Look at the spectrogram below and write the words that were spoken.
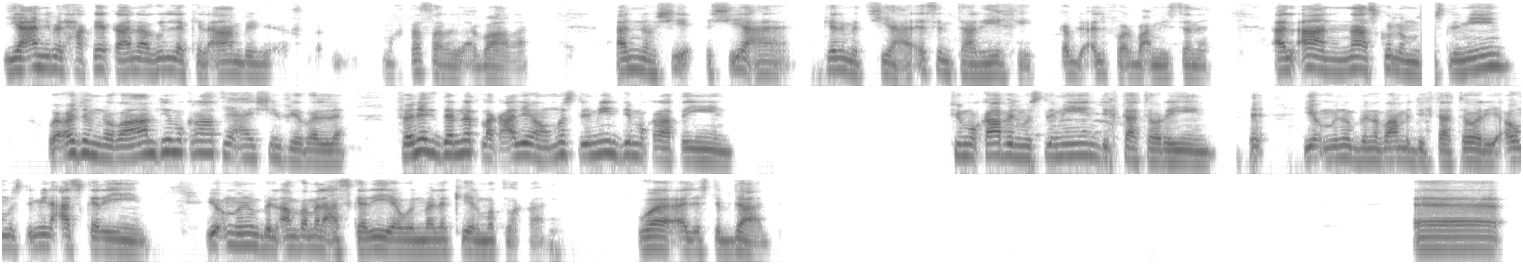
يعني بالحقيقة أنا أقول لك الآن بمختصر العبارة. أنه الشيعة كلمة شيعة اسم تاريخي قبل 1400 سنة. الآن الناس كلهم مسلمين وعندهم نظام ديمقراطي عايشين في ظله. فنقدر نطلق عليهم مسلمين ديمقراطيين. في مقابل مسلمين ديكتاتوريين. يؤمنون بالنظام الديكتاتوري أو مسلمين عسكريين. يؤمنون بالأنظمة العسكرية والملكية المطلقة والاستبداد. آه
